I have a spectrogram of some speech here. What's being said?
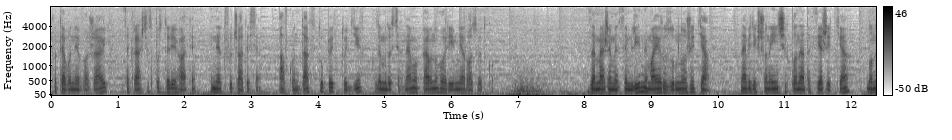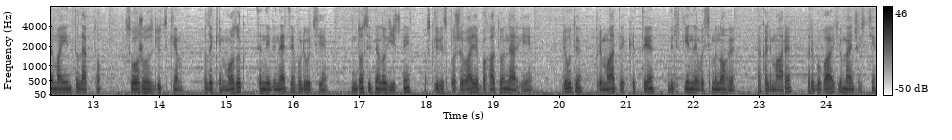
проте вони вважають за краще спостерігати і не втручатися, а в контакт вступлять тоді, коли ми досягнемо певного рівня розвитку. За межами Землі немає розумного життя. Навіть якщо на інших планетах є життя, воно не має інтелекту, схожого з людським. Великий мозок це не вінець еволюції. Він досить нелогічний, оскільки споживає багато енергії. Люди, примати, кити, дельфіни, восьминоги та кальмари перебувають у меншості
